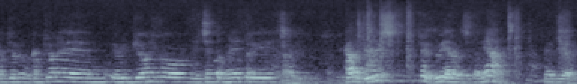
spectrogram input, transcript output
Campione, campione olimpionico dei 100 metri? Carl Lewis? Cioè lui era vegetariano, per dire.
